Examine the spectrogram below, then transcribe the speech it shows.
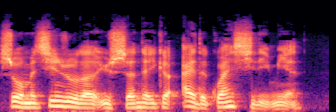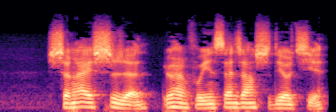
是我们进入了与神的一个爱的关系里面。神爱世人，约翰福音三章十六节，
